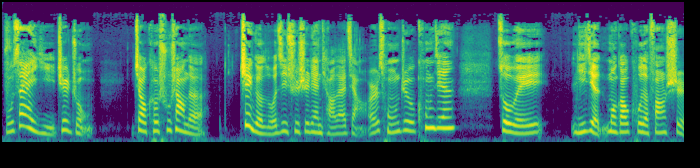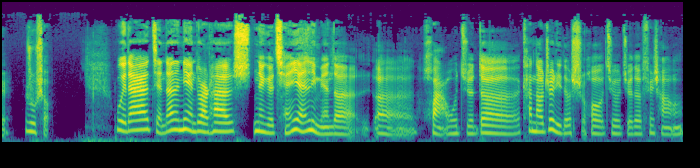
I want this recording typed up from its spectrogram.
不再以这种教科书上的这个逻辑叙事链条来讲，而从这个空间作为理解莫高窟的方式入手。我给大家简单的念一段他那个前言里面的呃话，我觉得看到这里的时候就觉得非常，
